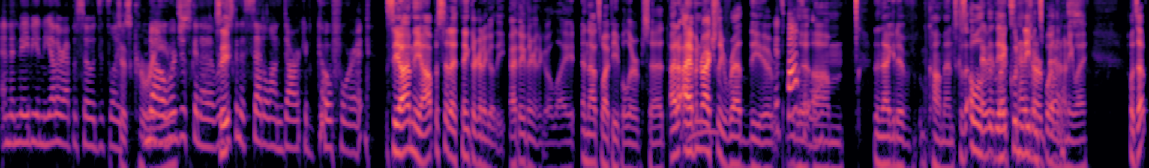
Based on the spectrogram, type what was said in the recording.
and then maybe in the other episodes it's like, Just "No, we're just gonna we're See- just gonna settle on dark and go for it." See, I'm the opposite. I think they're gonna go the. I think they're gonna go light, and that's why people are upset. I, I haven't actually read the uh, It's the um the negative comments because oh I mean, they couldn't even our spoil it anyway. What's up?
